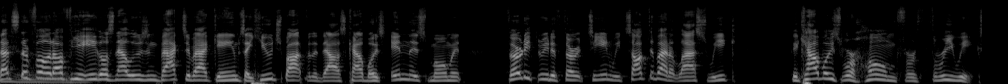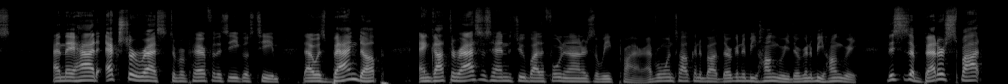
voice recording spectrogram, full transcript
That's the yeah, Philadelphia yeah. Eagles now losing back to back games. A huge spot for the Dallas Cowboys in this moment, thirty three to thirteen. We talked about it last week. The Cowboys were home for three weeks, and they had extra rest to prepare for this Eagles team that was banged up and got their asses handed to by the 49ers the week prior. Everyone talking about they're going to be hungry. They're going to be hungry. This is a better spot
